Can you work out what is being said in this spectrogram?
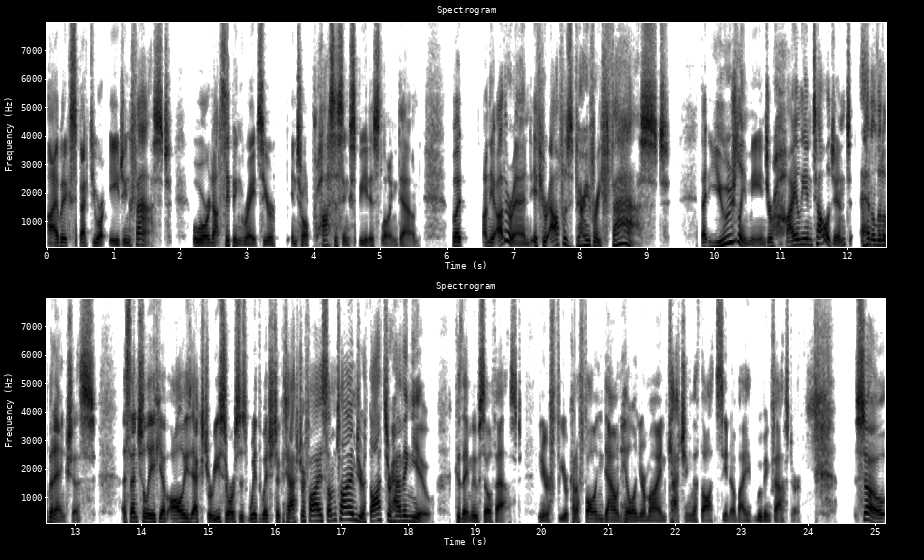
I would expect you are aging fast or not sleeping great, so your internal processing speed is slowing down. But on the other end, if your alpha is very, very fast, that usually means you're highly intelligent and a little bit anxious. Essentially, if you have all these extra resources with which to catastrophize, sometimes your thoughts are having you because they move so fast. You know, you're, you're kind of falling downhill in your mind, catching the thoughts, you know, by moving faster. So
